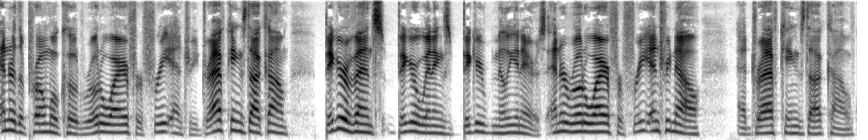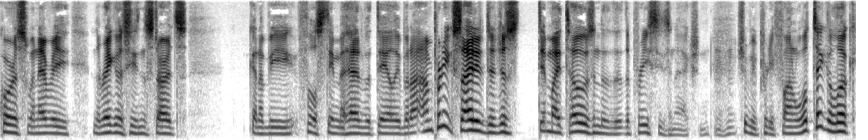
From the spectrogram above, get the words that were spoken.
Enter the promo code ROTOWIRE for free entry. DraftKings.com. Bigger events, bigger winnings, bigger millionaires. Enter ROTOWIRE for free entry now at DraftKings.com. Of course, when whenever the regular season starts, going to be full steam ahead with daily. But I'm pretty excited to just dip my toes into the, the preseason action. Mm-hmm. Should be pretty fun. We'll take a look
